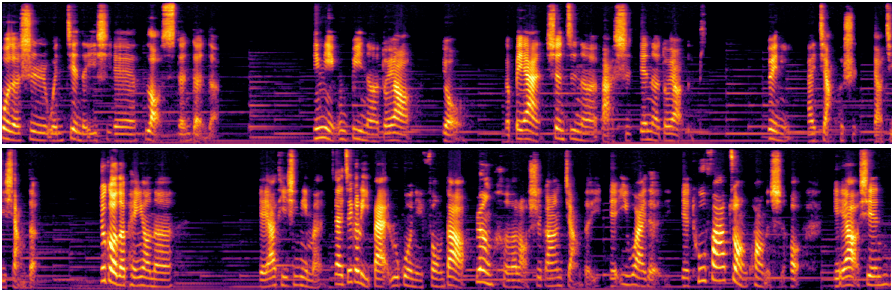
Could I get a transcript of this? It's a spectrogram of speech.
或者是文件的一些 loss 等等的，请你务必呢都要有个备案，甚至呢把时间呢都要对你来讲会是比较吉祥的。属狗的朋友呢，也要提醒你们，在这个礼拜，如果你逢到任何老师刚刚讲的一些意外的一些突发状况的时候，也要先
